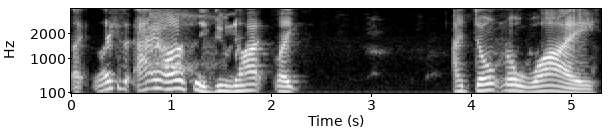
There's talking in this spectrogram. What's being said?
like, like I, said, I honestly do not like. I don't know why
